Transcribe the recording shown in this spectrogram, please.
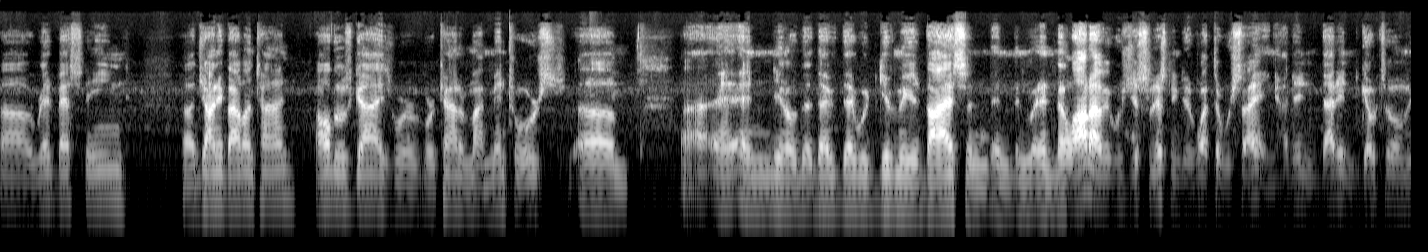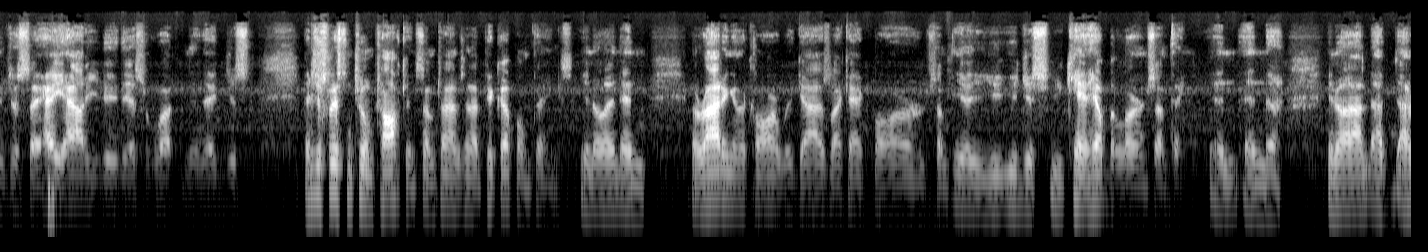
uh, Red Bastien, uh, Johnny Valentine. All those guys were were kind of my mentors. Um, uh, and, and, you know they, they would give me advice and, and, and a lot of it was just listening to what they were saying. I didn't i didn't go to them and just say hey how do you do this or what? And they just I just listen to them talking sometimes and i pick up on things you know and, and riding in the car with guys like akbar or something you, know, you, you just you can't help but learn something and and uh, you know I, I,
